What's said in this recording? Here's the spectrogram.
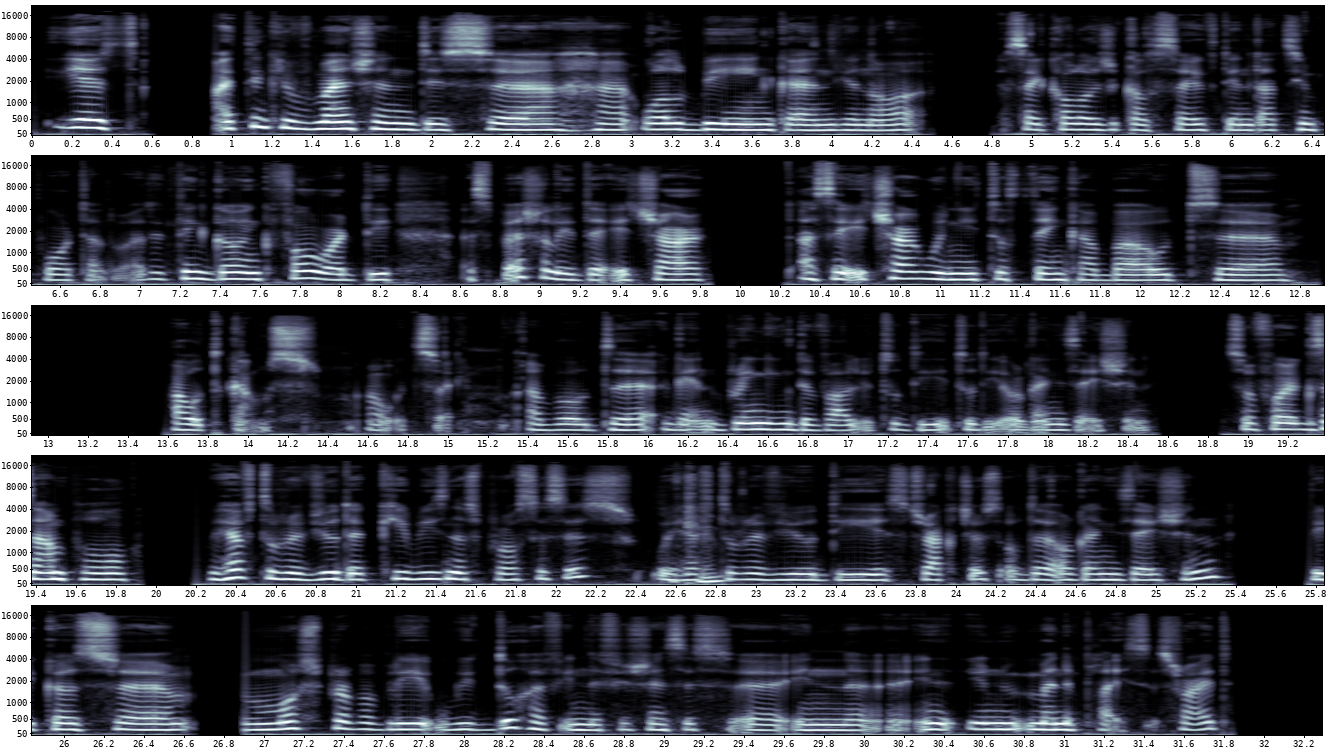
Yes, I think you've mentioned this uh well-being and you know psychological safety, and that's important. But I think going forward, the especially the HR, as a HR, we need to think about uh, outcomes. I would say about uh, again bringing the value to the to the organization. So, for example, we have to review the key business processes. We okay. have to review the structures of the organization because um, most probably we do have inefficiencies uh, in, uh, in in many places, right?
